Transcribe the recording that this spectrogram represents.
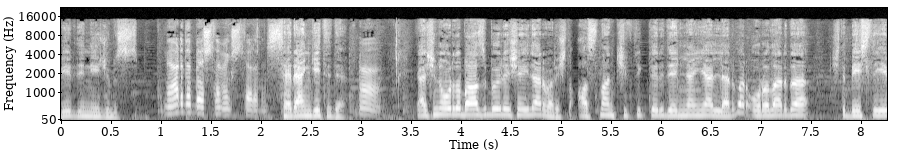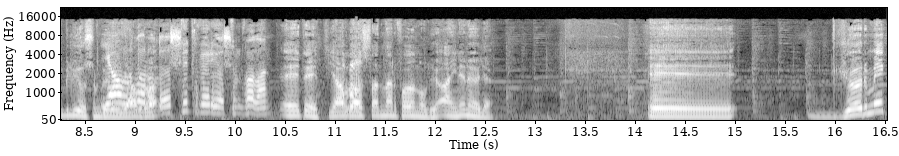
bir dinleyicimiz. Nerede beslemek isterdin? Serengeti'de. Ha. Ya şimdi orada bazı böyle şeyler var işte aslan çiftlikleri denilen yerler var. Oralarda işte besleyebiliyorsun böyle Yavrular yavru. oluyor süt veriyorsun falan. Evet evet yavru aslanlar falan oluyor aynen öyle. Ee, görmek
